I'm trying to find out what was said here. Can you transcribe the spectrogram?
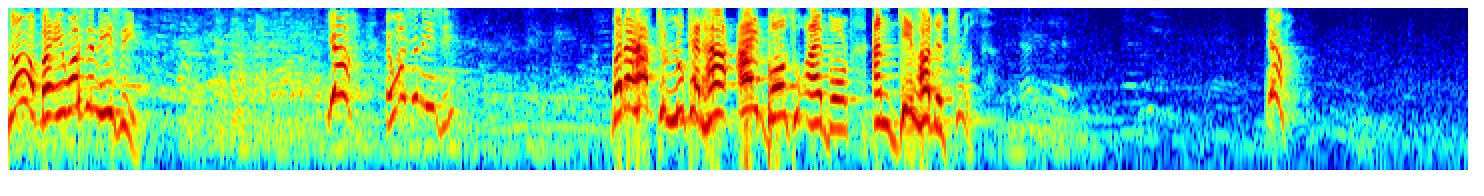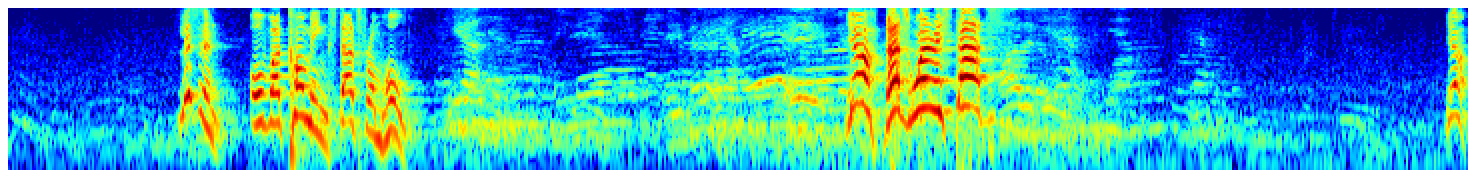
No, but it wasn't easy. Yeah, it wasn't easy. But I have to look at her eyeball to eyeball and give her the truth. Yeah. Listen, overcoming starts from home. Yeah, that's where it starts. Yeah.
